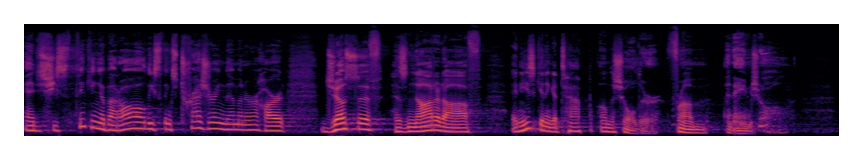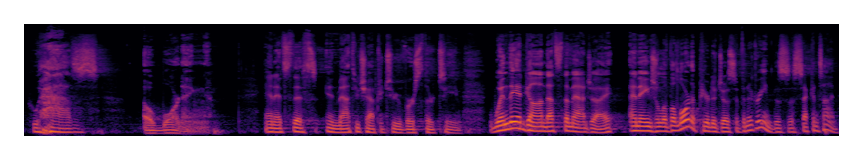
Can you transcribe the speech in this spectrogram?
and she's thinking about all these things treasuring them in her heart. Joseph has nodded off and he's getting a tap on the shoulder from an angel who has a warning and it's this in Matthew chapter 2, verse 13. When they had gone, that's the Magi, an angel of the Lord appeared to Joseph in a dream. This is the second time.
